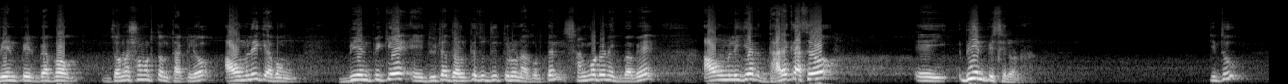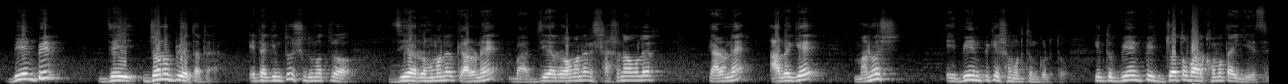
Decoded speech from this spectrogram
বিএনপির ব্যাপক জনসমর্থন থাকলেও আওয়ামী লীগ এবং বিএনপিকে এই দুইটা দলকে যদি তুলনা করতেন, সাংগঠনিকভাবে আওয়ামী লীগের ধারে কাছেও এই বিএনপি ছিল না। কিন্তু বিএনপির যেই জনপ্রিয়তাটা, এটা কিন্তু শুধুমাত্র জিয়ার রহমানের কারণে বা জিয়ার রহমানের শাসনামলের কারণে আবেগে মানুষ এই বিএনপিকে সমর্থন করত। কিন্তু বিএনপি যতবার ক্ষমতায় গিয়েছে,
